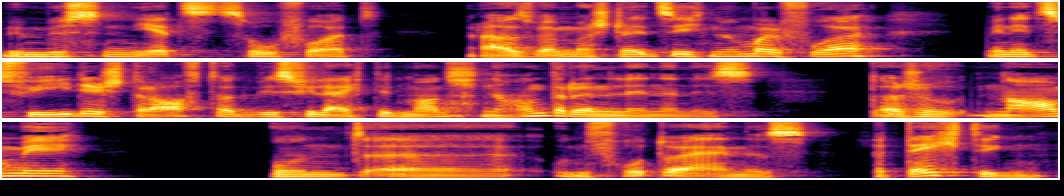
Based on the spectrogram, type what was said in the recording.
wir müssen jetzt sofort raus. Weil man stellt sich nur mal vor, wenn jetzt für jede Straftat, wie es vielleicht in manchen anderen Ländern ist, da schon Name und, äh, und Foto eines Verdächtigen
